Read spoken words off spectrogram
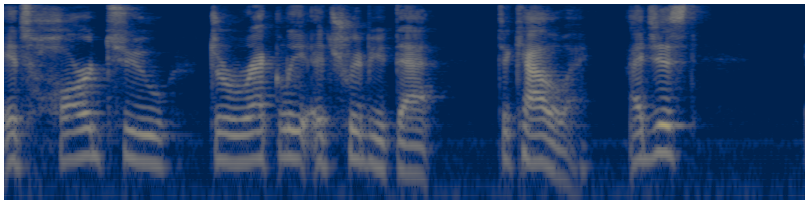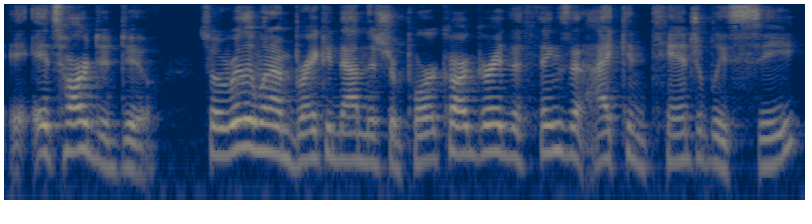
it's hard to directly attribute that to Callaway. I just, it's hard to do. So, really, when I'm breaking down this report card grade, the things that I can tangibly see,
